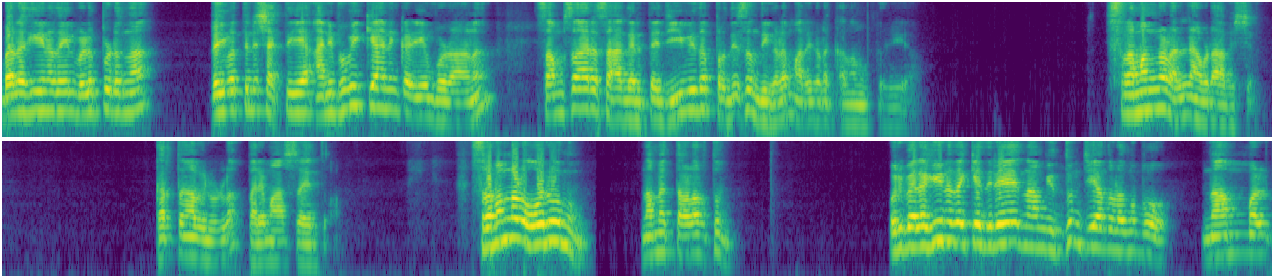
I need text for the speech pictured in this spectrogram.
ബലഹീനതയിൽ വെളിപ്പെടുന്ന ദൈവത്തിന്റെ ശക്തിയെ അനുഭവിക്കാനും കഴിയുമ്പോഴാണ് സംസാര സാഗരത്തെ ജീവിത പ്രതിസന്ധികളെ മറികടക്കാൻ നമുക്ക് കഴിയുക. ശ്രമങ്ങളല്ല അവിടെ ആവശ്യം. കർത്താവിലുള്ള പരമാശ്രയത്വം. ശ്രമങ്ങൾ ഓരോന്നും നമ്മെ തളർത്തും. ഒരു ബലഹീനതയ്ക്കെതിരെ നാം യുദ്ധം ചെയ്യാൻ തുടങ്ങുമ്പോൾ നമ്മൾ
